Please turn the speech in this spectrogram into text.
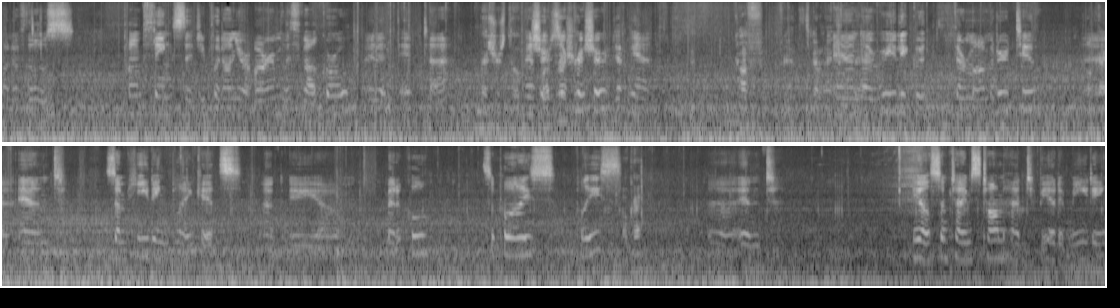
one of those pump things that you put on your arm with Velcro, and it it uh, Measures the blood measures your pressure. Yeah. yeah. Cuff. yeah, It's got an actual and a name. really good thermometer too, Okay. uh, and some heating blankets at a um, medical supplies place. Okay. Uh, and you know, sometimes Tom had to be at a meeting,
